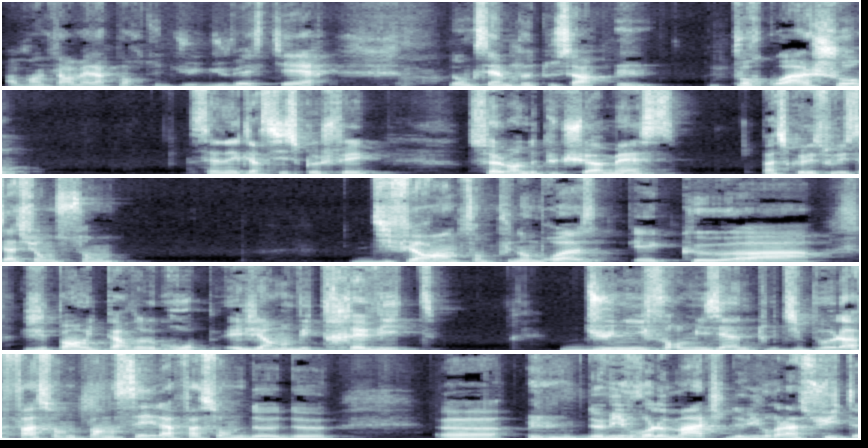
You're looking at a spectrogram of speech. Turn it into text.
avant de fermer la porte du, vestiaire. Donc c'est un peu tout ça. Pourquoi à chaud? C'est un exercice que je fais seulement depuis que je suis à Metz parce que les sollicitations sont différentes, sont plus nombreuses et que euh, j'ai pas envie de perdre le groupe et j'ai envie très vite d'uniformiser un tout petit peu la façon de penser, la façon de, de, euh, vivre le match, de vivre la suite.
